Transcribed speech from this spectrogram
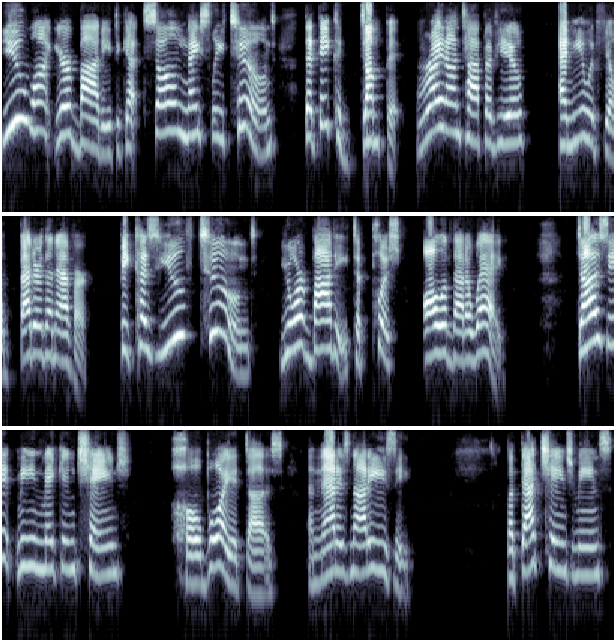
You want your body to get so nicely tuned that they could dump it right on top of you and you would feel better than ever because you've tuned your body to push all of that away. Does it mean making change? Oh boy, it does. And that is not easy. But that change means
